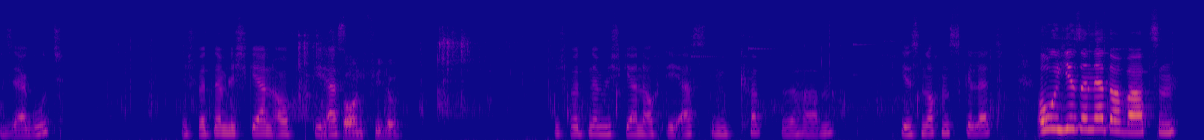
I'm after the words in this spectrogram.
Sehr gut. Ich würde nämlich gern auch die Es ersten. bauen viele. Ich würde nämlich gerne auch die ersten Köpfe haben. Hier ist noch ein Skelett. Oh, hier sind Netherwarzen.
